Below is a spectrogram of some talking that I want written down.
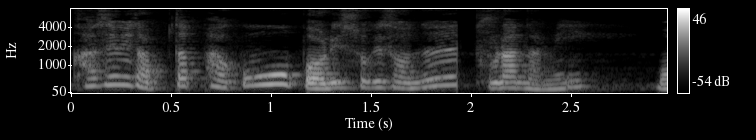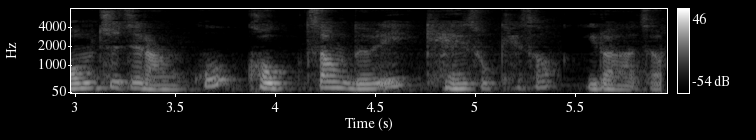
가슴이 답답하고 머릿속에서는 불안함이 멈추질 않고 걱정들이 계속해서 일어나죠.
